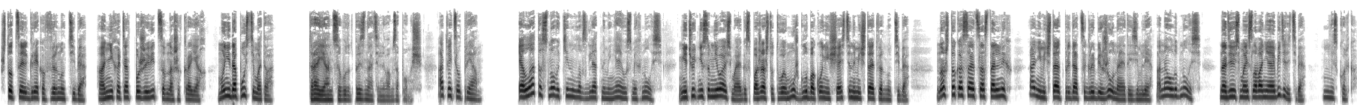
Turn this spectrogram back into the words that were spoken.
что цель греков — вернуть тебя. Они хотят поживиться в наших краях. Мы не допустим этого. Троянцы будут признательны вам за помощь, — ответил Приам. Эллата снова кинула взгляд на меня и усмехнулась. «Ничуть не сомневаюсь, моя госпожа, что твой муж глубоко несчастен и мечтает вернуть тебя. Но что касается остальных, они мечтают предаться грабежу на этой земле. Она улыбнулась. Надеюсь, мои слова не обидели тебя? Нисколько,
